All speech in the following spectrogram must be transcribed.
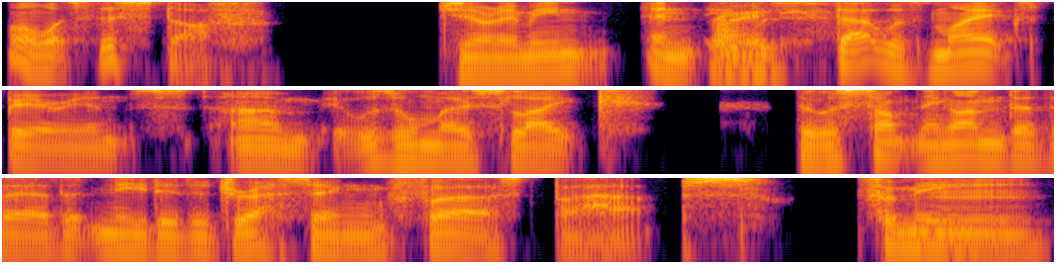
"Well, what's this stuff?" Do you know what I mean? And right. was, that was my experience. Um, it was almost like there was something under there that needed addressing first, perhaps for me. Mm.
